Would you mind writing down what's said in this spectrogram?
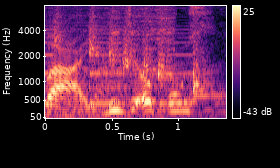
by DJ Opus.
